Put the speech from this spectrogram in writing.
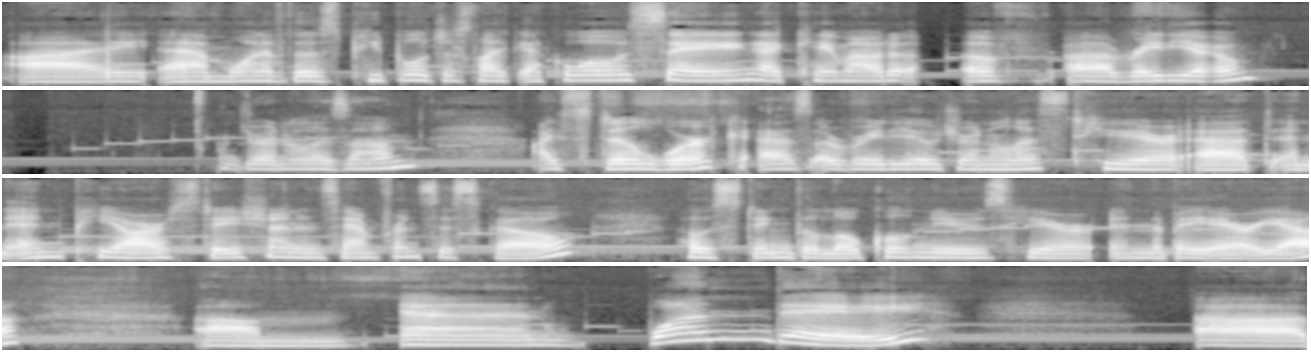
I am one of those people, just like Ekua was saying. I came out of uh, radio journalism. I still work as a radio journalist here at an NPR station in San Francisco, hosting the local news here in the Bay Area. Um, and one day, uh,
